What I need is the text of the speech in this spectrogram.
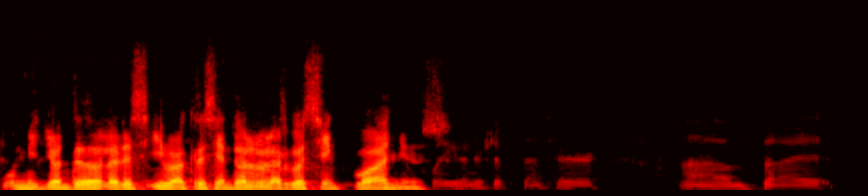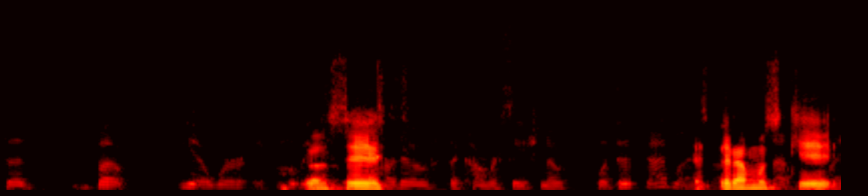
un millón de dólares, iba creciendo a lo largo de cinco años. Entonces, esperamos que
